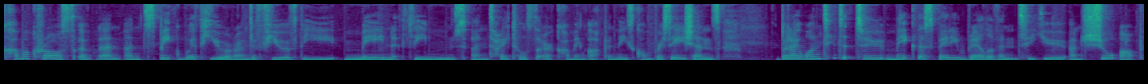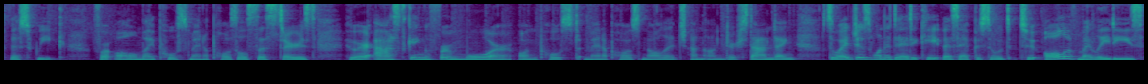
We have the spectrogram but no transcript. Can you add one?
come across and, and speak with you around a few of the main themes and titles that are coming up in these conversations. But I wanted to make this very relevant to you and show up this week for all my postmenopausal sisters who are asking for more on postmenopause knowledge and understanding. So I just want to dedicate this episode to all of my ladies,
